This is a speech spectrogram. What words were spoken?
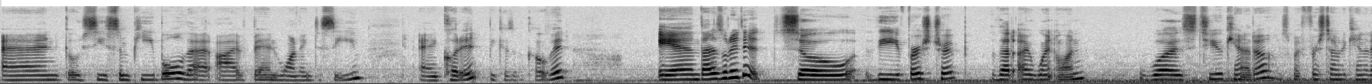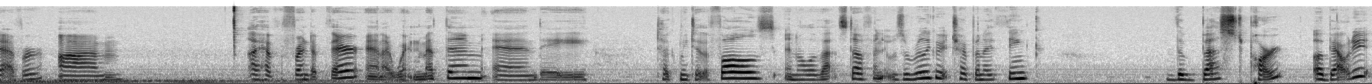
and go see some people that I've been wanting to see and couldn't because of COVID. And that is what I did. So the first trip that I went on was to Canada. It was my first time to Canada ever. Um, I have a friend up there, and I went and met them, and they took me to the falls and all of that stuff and it was a really great trip and I think the best part about it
